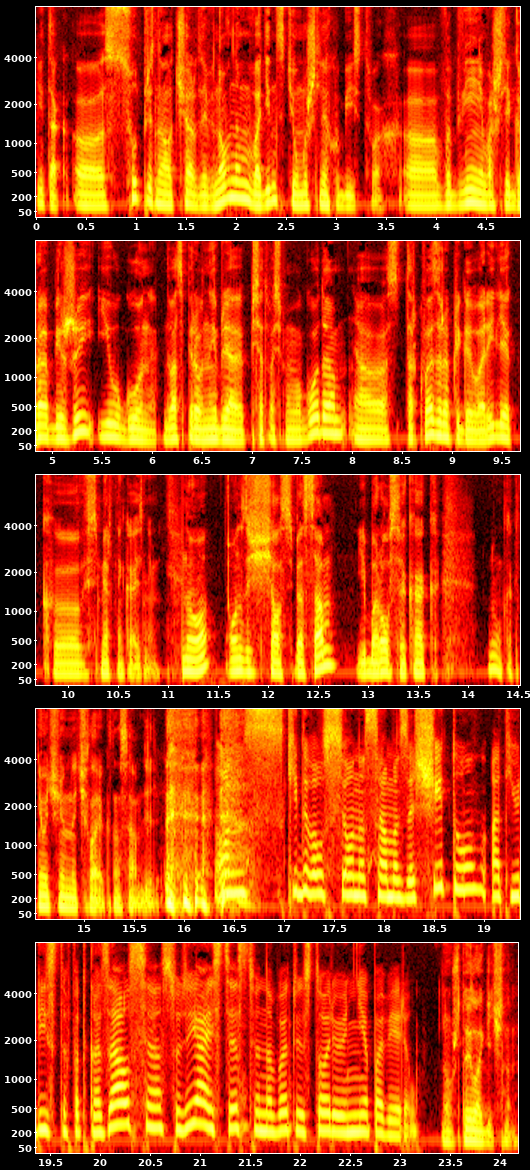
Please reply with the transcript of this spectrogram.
Итак, э, суд признал Чарли виновным в 11 умышленных убийствах. Э, в обвинение вошли грабежи и угоны. 21 ноября 1958 года э, Старквезера приговорили к смертной казни. Но он защищал себя сам и боролся как ну, как не очень умный человек, на самом деле. Он скидывал все на самозащиту, от юристов отказался. Судья, естественно, в эту историю не поверил. Ну, что и логично.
